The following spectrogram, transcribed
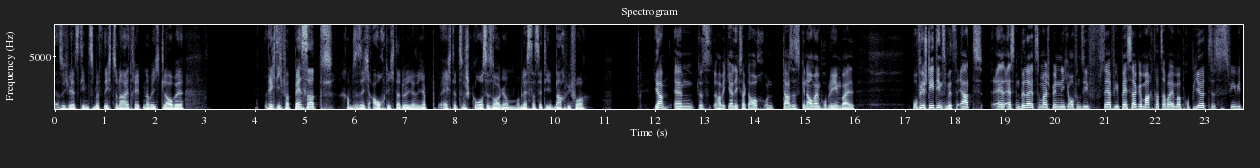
also ich will jetzt Dean Smith nicht zu nahe treten, aber ich glaube, richtig verbessert haben sie sich auch nicht dadurch. Also ich habe echt inzwischen große Sorge um, um Leicester City nach wie vor. Ja, ähm, das habe ich ehrlich gesagt auch und das ist genau mein Problem, weil Wofür steht Dean Smith? Er hat Aston Villa jetzt zum Beispiel nicht offensiv sehr viel besser gemacht, hat es aber immer probiert. Es ist wie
